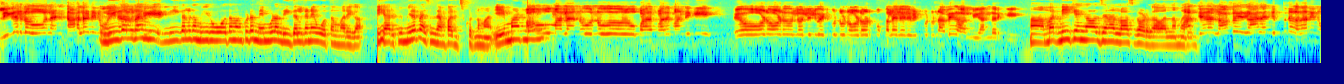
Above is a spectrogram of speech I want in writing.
లీగల్గా పోవాలంటే లీగల్గా లీగల్గా మీరు పోదాం అనుకుంటే మేము కూడా లీగల్ గానే పోతాం మరిగా. టీఆర్పీ మీద పైసలు సంపాదించుకుంటున్నామా? ఏం మాట్లాడి మళ్ళా నువ్వు నువ్వు పది మందికి ఓడోడు లొల్లిలు పెట్టుకుంటుండు ఓడోడు పొక్కల లొల్లి పెట్టుకుంటుండు అవే కావాలి మీ అందరికి. మరి నీకేం కావాలి? జనాలు లాస్ కావడం కావాలన్నా మరి? జనాలు లాస్ అయ్యేది కాదని చెప్తున్నా కదా నేను.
